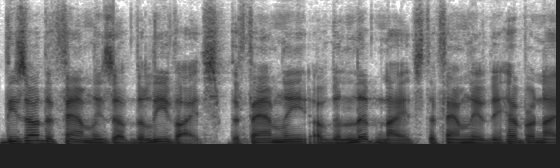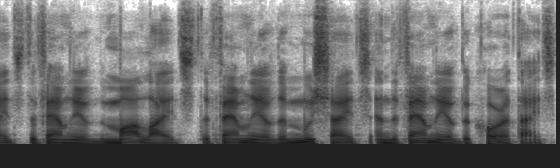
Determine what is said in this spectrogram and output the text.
These are the families of the Levites, the family of the Libnites, the family of the Hebronites, the family of the Mahlites, the family of the Mushites, and the family of the Korathites.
